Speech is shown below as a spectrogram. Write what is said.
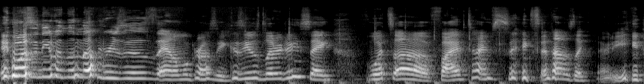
It wasn't even the numbers; it was Animal Crossing because he was literally saying. What's uh five times six? And I was like thirty,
